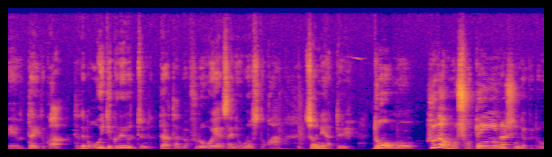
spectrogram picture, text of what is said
えー売ったりとか例えば置いてくれるっていうんだったら例えば古本屋さんに卸すとかそういうのやってるどうも普段も書店員らしいんだけど、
